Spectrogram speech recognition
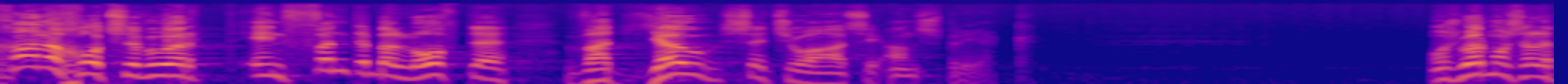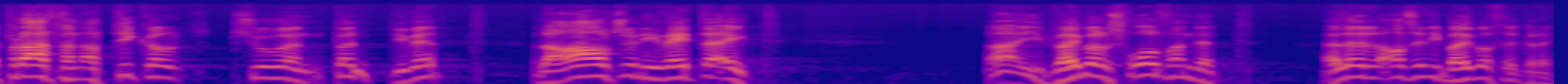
Gaan na God se woord en vind 'n belofte wat jou situasie aanspreek. Ons hoor mos hulle praat van artikel so 'n punt, jy weet, hulle haal so die wette uit. Ah, die Bybel is vol van dit. Hulle het dit als in die Bybel gekry.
